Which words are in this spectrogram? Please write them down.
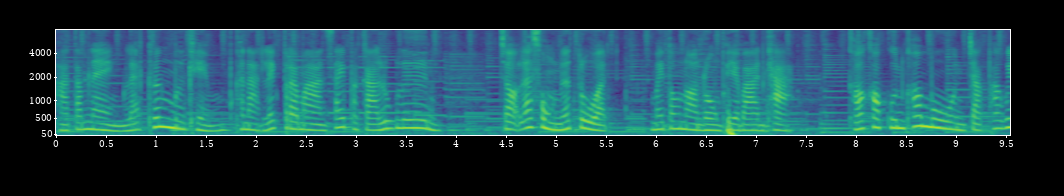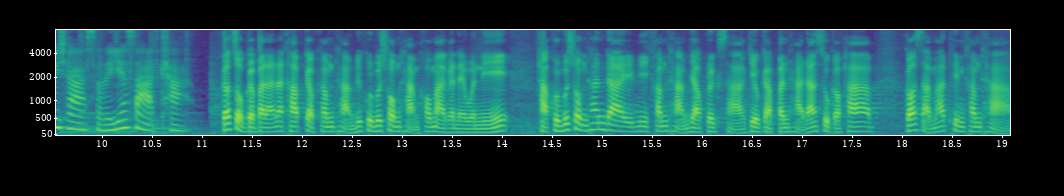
หาตำแหน่ง และเครื่องมือเข็ม ขนาดเล็กประมาณไส้ปากกาลูกลื่น เจาะและส่งเนื้อตรวจ ไม่ต้องนอนโรงพยาบาลค่ะ ขอขอบคุณข้อมูลจากภาควิชาศัลยศาสตร์ค่ะก็จบกันไปแล้วนะครับกับคำถามที่คุณผู้ชมถามเข้ามากันในวันนี้ หากคุณผู้ชมท่านใดมีคำถามอยากปรึกษาเกี่ยวกับปัญหาด้านสุขภาพ ก็สามารถพิมพ์คำถาม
